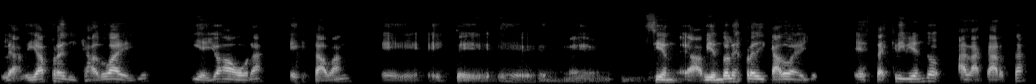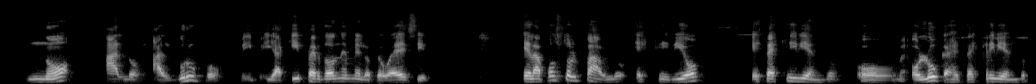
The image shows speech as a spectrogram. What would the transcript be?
le había predicado a ellos y ellos ahora estaban este, habiéndoles predicado a ellos, está escribiendo a la carta, no a los, al grupo, y, aquí perdónenme lo que voy a decir. El apóstol Pablo escribió, está escribiendo, o, Lucas está escribiendo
